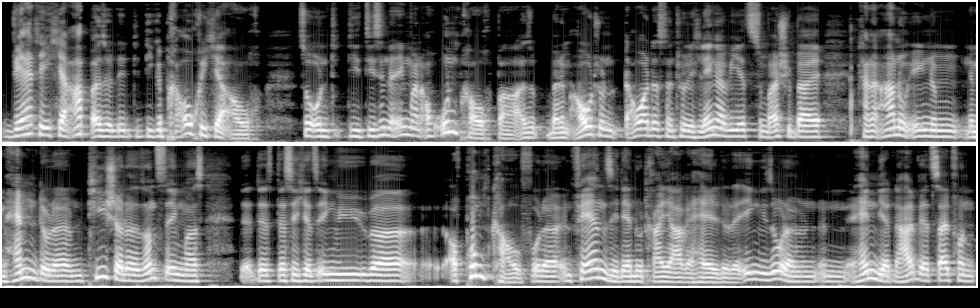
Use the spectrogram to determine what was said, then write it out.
werte ich ja ab, also die, die gebrauche ich ja auch. So, und die, die sind dann irgendwann auch unbrauchbar. Also bei einem Auto dauert das natürlich länger, wie jetzt zum Beispiel bei, keine Ahnung, irgendeinem einem Hemd oder einem T-Shirt oder sonst irgendwas, das, das ich jetzt irgendwie über auf Pump kaufe oder ein Fernseher, der nur drei Jahre hält oder irgendwie so, oder ein, ein Handy hat eine Halbwertszeit von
